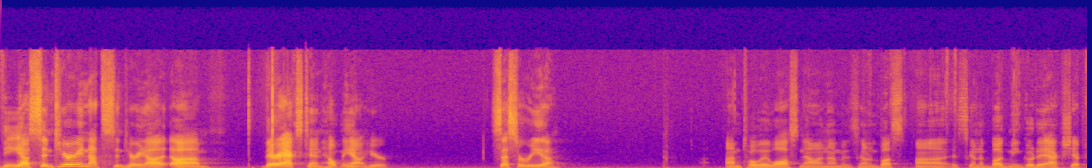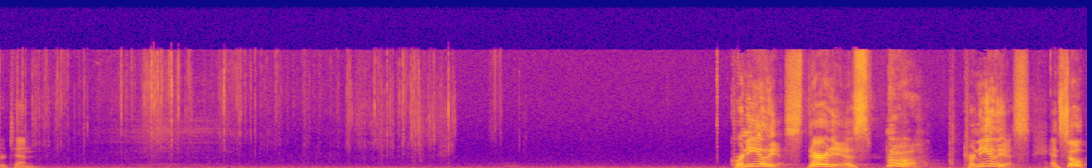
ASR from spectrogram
the uh, centurion, not the centurion, uh, um, there, Acts 10. Help me out here. Caesarea. I'm totally lost now, and I'm just going to bust, it's going to bug me. Go to Acts chapter 10. Cornelius. There it is. Cornelius. And so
